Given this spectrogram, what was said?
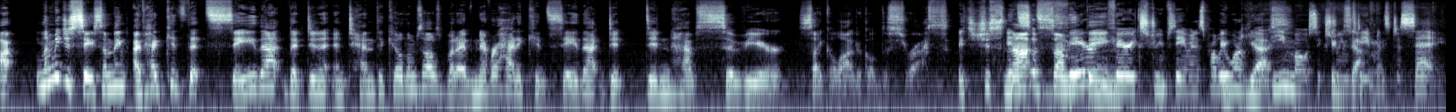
I, let me just say something. I've had kids that say that that didn't intend to kill themselves, but I've never had a kid say that did didn't have severe psychological distress. It's just not it's a something very very extreme statement. It's probably one of Yes, the most extreme exactly. statements to say.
